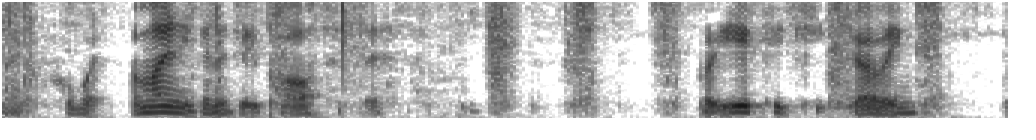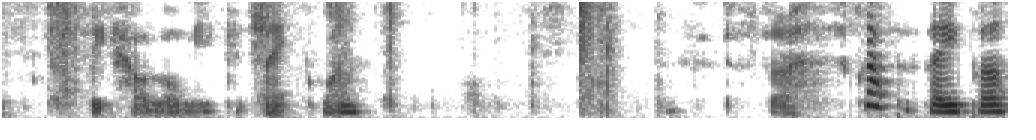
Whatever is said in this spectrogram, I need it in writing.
I'm only going to do part of this, but you could keep going. See how long you could make one. This is just a scrap of paper.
